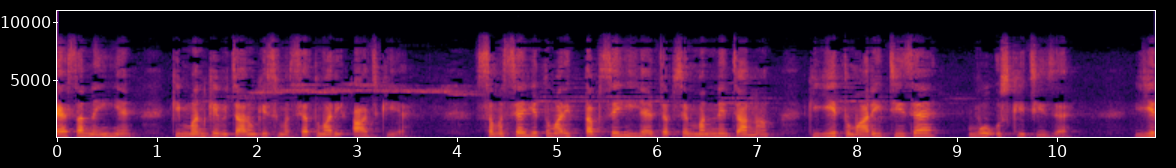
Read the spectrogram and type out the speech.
ऐसा नहीं है कि मन के विचारों की समस्या तुम्हारी आज की है। समस्या ये तुम्हारी तब से ही है जब से मन ने जाना कि ये तुम्हारी चीज़ है, वो उसकी चीज़ है। ये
